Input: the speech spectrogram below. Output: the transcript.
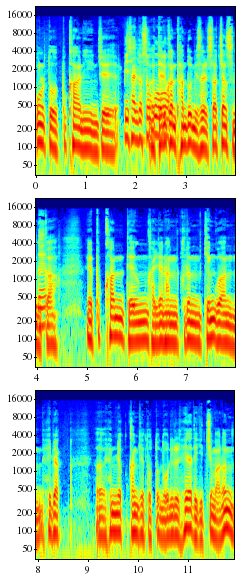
오늘 또 북한이 이제 미사일도 쏘고 대륙간 탄도 미사일 쐈지 않습니까? 네. 예, 북한 대응 관련한 그런 견고한 협약 어, 협력 관계도 또 논의를 해야 되겠지만은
